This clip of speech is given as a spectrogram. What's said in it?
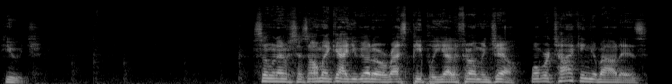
Huge. Someone ever says, oh my God, you got to arrest people, you got to throw them in jail. What we're talking about is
